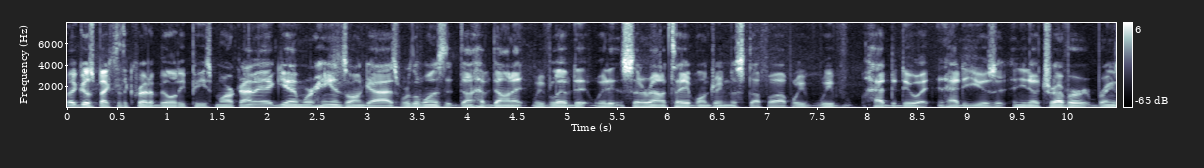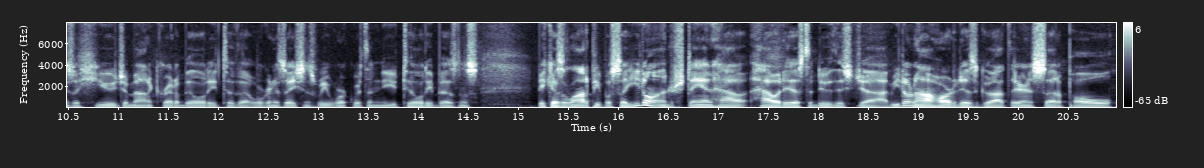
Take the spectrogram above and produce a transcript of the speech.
Well, it goes back to the credibility piece, Mark. I mean, again, we're hands-on guys. We're the ones that done, have done it. We've lived it. We didn't sit around a table and dream this stuff up. We've we've had to do it and had to use it. And you know, Trevor brings a huge amount of credibility to the organizations we work with in the utility business, because a lot of people say you don't understand how how it is to do this job. You don't know how hard it is to go out there and set a pole,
